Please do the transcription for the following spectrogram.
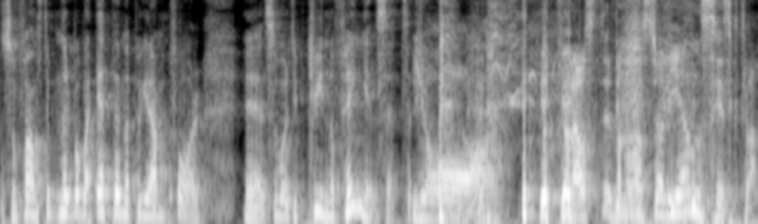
så fanns det, när det bara var ett enda program kvar, eh, så var det typ kvinnofängelset. Ja, från, Aust- från australiensiskt va?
